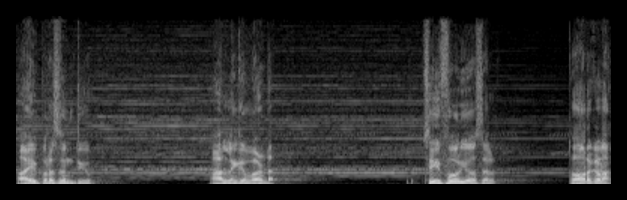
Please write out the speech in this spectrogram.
ഐ പ്രസന്റ് യു അല്ലെങ്കിൽ വേണ്ട. സീ ഫോർ യുവർ സെൽഫ് തോർക്കണം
